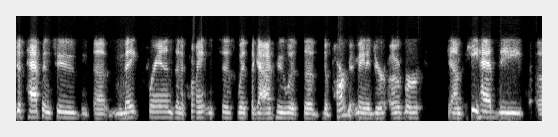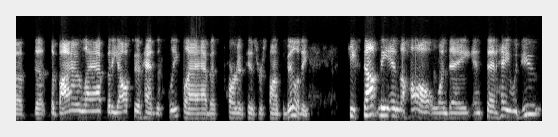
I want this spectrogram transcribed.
just happened to uh, make friends and acquaintances with the guy who was the department manager over. Um, he had the, uh, the the bio lab, but he also had the sleep lab as part of his responsibility he stopped me in the hall one day and said, "Hey, would you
